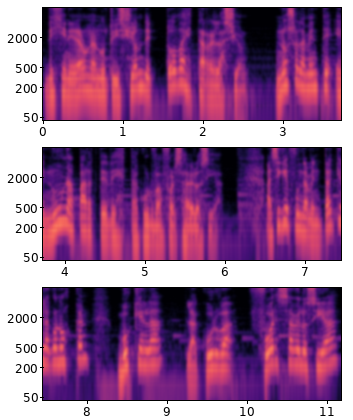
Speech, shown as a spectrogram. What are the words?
de generar una nutrición de toda esta relación, no solamente en una parte de esta curva fuerza-velocidad. Así que es fundamental que la conozcan, búsquenla, la curva fuerza-velocidad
